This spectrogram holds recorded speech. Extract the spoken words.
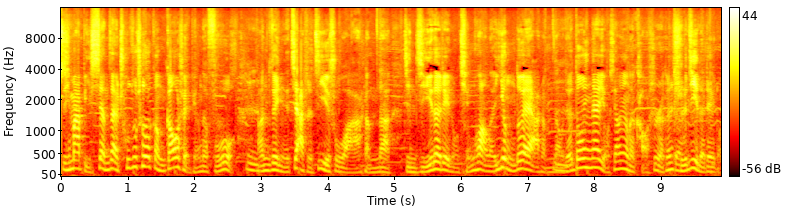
最起码比现在出租车更高水平的服务，嗯然后你对你的驾驶技术啊什么的，紧急的这种情况的应对啊什么的，嗯我觉得都应该有相应的考试跟实际的这种，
